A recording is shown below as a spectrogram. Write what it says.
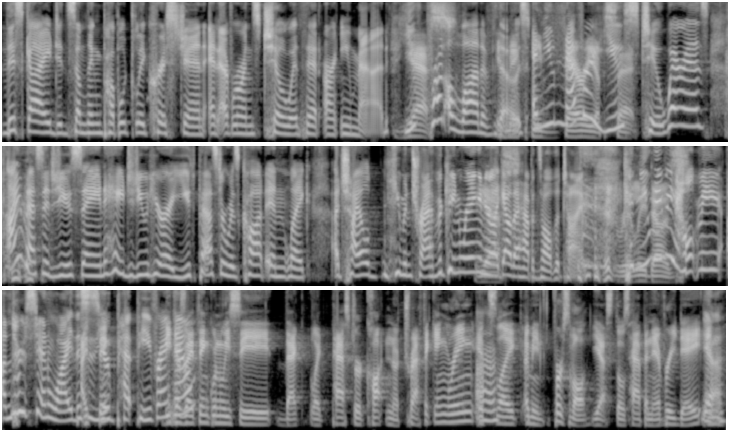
this guy did something publicly Christian and everyone's chill with it. Aren't you mad? Yes. You've brought a lot of those, and you never upset. used to. Whereas I message you saying, "Hey, did you hear a youth pastor was caught in like a child human trafficking ring?" And you're like, "Oh, that happens all the time." Can really you maybe help me understand why this I is your pet peeve right because now? Because I think when we see that like pastor caught in a trafficking ring, Uh-huh. it's like I mean, first of all, yes, those happen every day. Yeah. And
